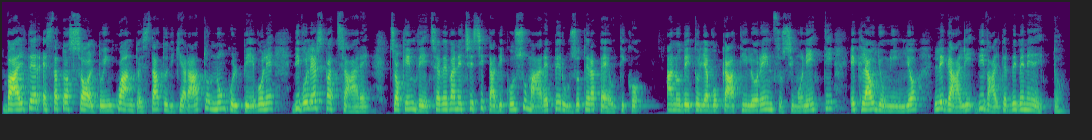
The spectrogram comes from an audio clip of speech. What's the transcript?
Walter è stato assolto in quanto è stato dichiarato non colpevole di voler spacciare, ciò che invece aveva necessità di consumare per uso terapeutico. Hanno detto gli avvocati Lorenzo Simonetti e Claudio Miglio, legali di Walter De Benedetto.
